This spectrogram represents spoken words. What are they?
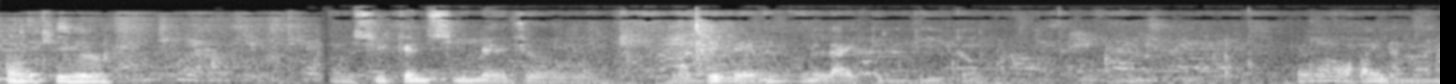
Thank you. As you can see, medyo madilim ang lighting dito. Pero okay naman.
